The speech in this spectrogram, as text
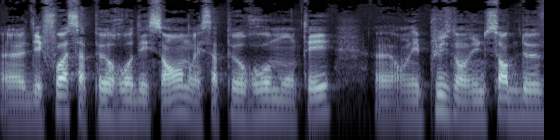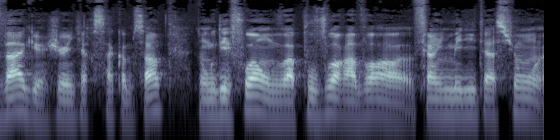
Des fois, ça peut redescendre et ça peut remonter. on est plus dans une sorte de vague, je vais dire ça comme ça. Donc des fois, on va pouvoir avoir faire une méditation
